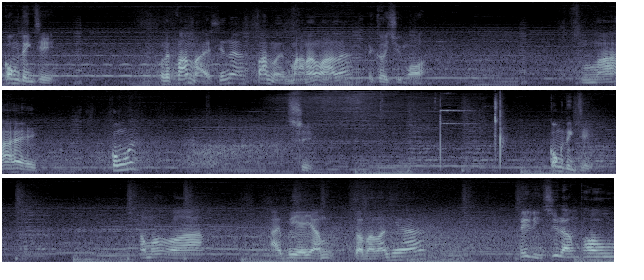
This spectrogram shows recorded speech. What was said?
公定字？我哋翻埋先啦，翻埋慢慢玩啦。你拒絕我啊？唔係，公啊。輸。公定字？好唔好啊？嗌杯嘢飲，再慢慢傾啊。你連輸兩鋪，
